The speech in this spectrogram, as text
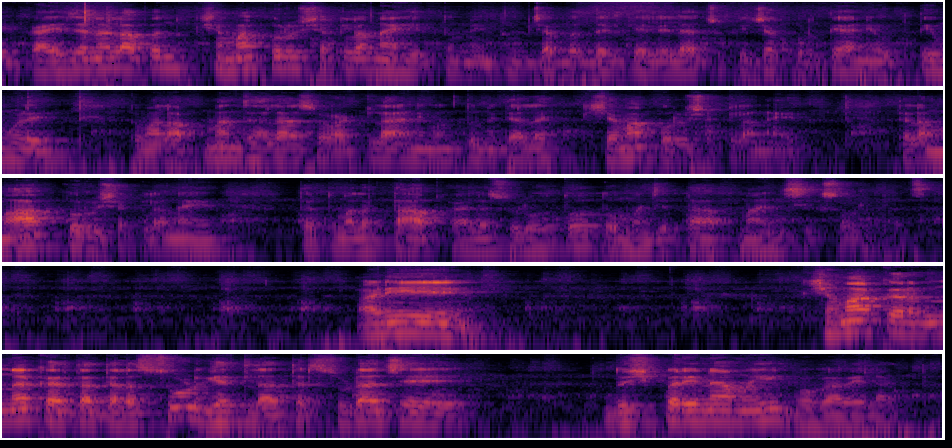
काही जणाला आपण क्षमा करू शकला नाहीत तुम्ही तुमच्याबद्दल केलेल्या चुकीच्या कृती आणि उक्तीमुळे तुम्हाला अपमान झाला असं वाटलं आणि मग तुम्ही त्याला क्षमा करू शकला नाहीत त्याला माफ करू शकला नाहीत तर तुम्हाला ताप व्हायला सुरू होतो. तो म्हणजे ताप मानसिक स्वरूपाचा. आणि क्षमा कर न करता त्याला सूड घेतला तर सुडाचे दुष्परिणामही भोगावे लागतात.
